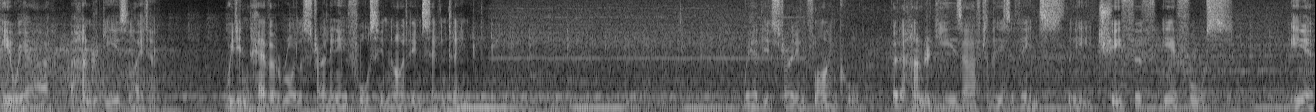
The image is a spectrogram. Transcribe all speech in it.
Here we are years later. We didn't have a Royal Australian Air Force in 1917. We had the Australian Flying Corps. But hundred years after these events, the Chief of Air Force, Air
